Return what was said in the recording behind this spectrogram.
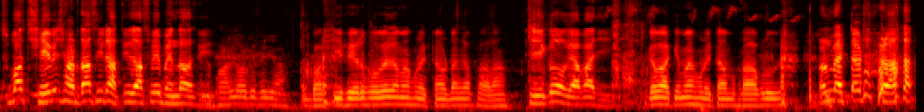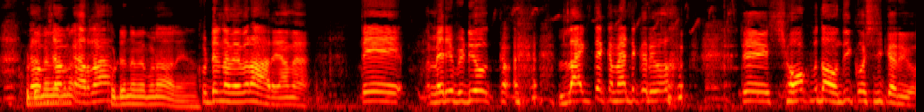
ਸਵੇਰ 6 ਵਜੇ ਛੱਡਦਾ ਸੀ ਰਾਤੀ 10 ਵਜੇ ਬਹਿੰਦਾ ਸੀ। ਬਾਕੀ ਫੇਰ ਹੋਵੇਗਾ ਮੈਂ ਹੁਣ ਇੱਟਾਂ ਉਟਾਂਗਾ ਫੜਾ ਲਾਂ। ਠੀਕ ਹੋ ਗਿਆ ਭਾਜੀ। ਕਿ ਬਾਕੀ ਮੈਂ ਹੁਣ ਇੱਟਾਂ ਫੜਾ ਫੜੂ। ਹੁਣ ਮੈਂ ਟਟੜਾ ਖੁੱਡੇ ਕੰਮ ਨਵੇਂ ਸ਼ਾਮ ਕਰ ਲਾਂ। ਬਣਾ- ਖੁੱਡੇ ਨਵੇਂ ਬਣਾ ਰਹੇ। ਖੁੱਡੇ ਨਵੇਂ ਬਣਾ ਰਿਹਾ ਮੈਂ। ਤੇ ਮੇਰੀ ਵੀਡੀਓ ਲਾਈਕ ਤੇ ਕਮੈਂਟ ਕਰਿਓ। ਤੇ ਸ਼ੌਕ ਵਧਾਉਣ ਦੀ ਕੋਸ਼ਿਸ਼ ਕਰਿਓ।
